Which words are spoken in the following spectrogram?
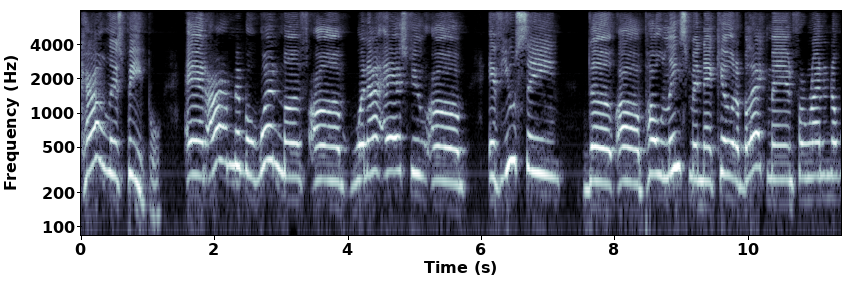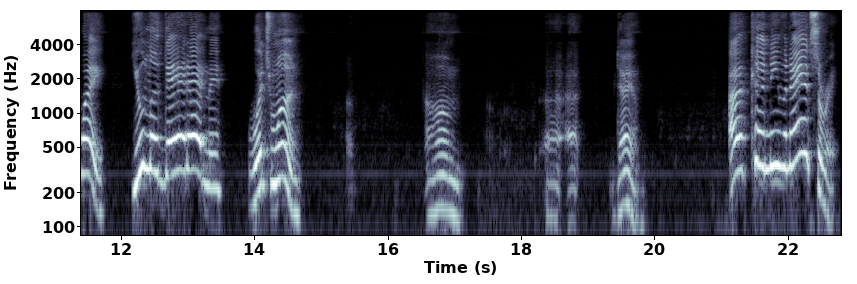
countless people. And I remember one month um when I asked you um if you seen the uh policeman that killed a black man for running away. You looked dead at me. Which one? Um uh, uh damn. I couldn't even answer it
